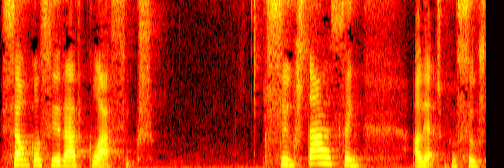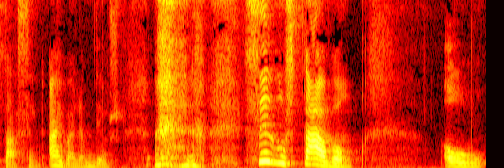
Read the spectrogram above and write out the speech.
são considerados clássicos. Se gostassem, aliás, se gostassem, ai, valha-me Deus, se gostavam ou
